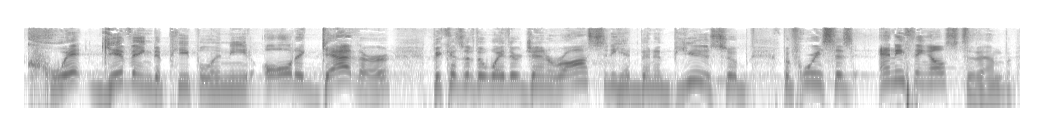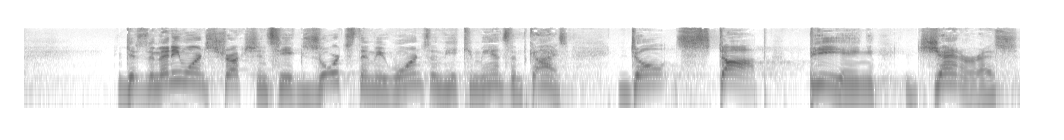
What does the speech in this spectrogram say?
quit giving to people in need altogether because of the way their generosity had been abused. So before he says anything else to them, gives them any more instructions, he exhorts them, he warns them, he commands them guys, don't stop being generous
